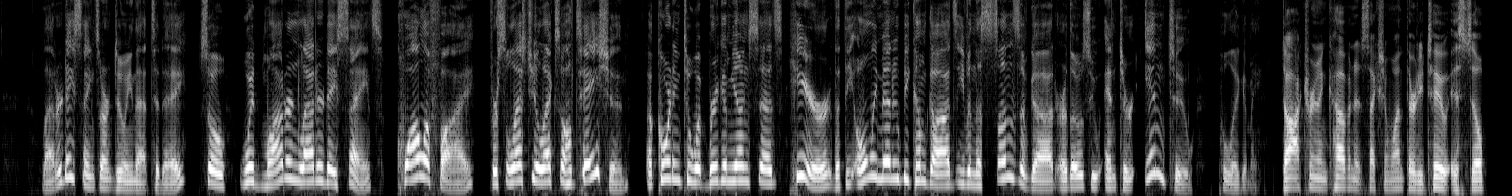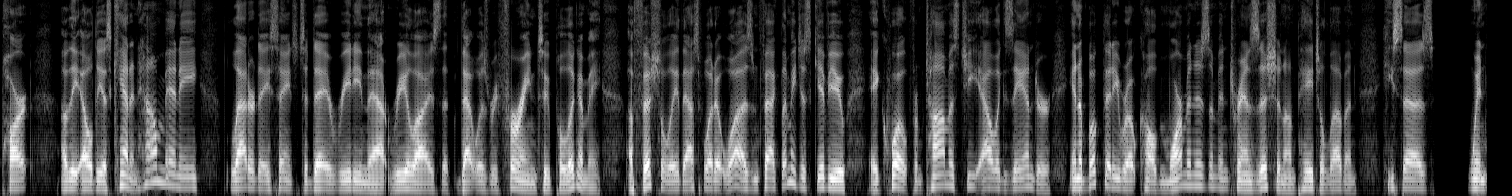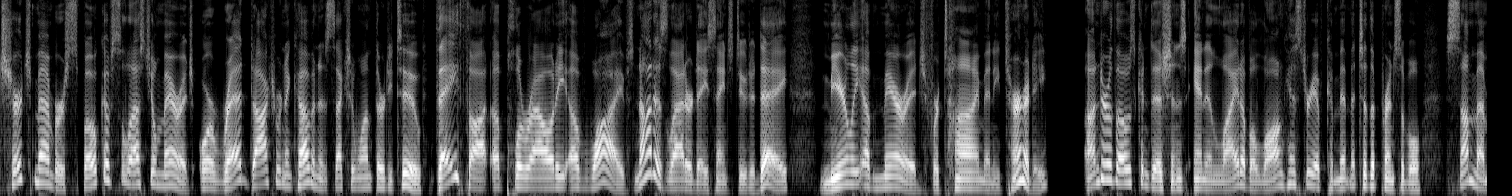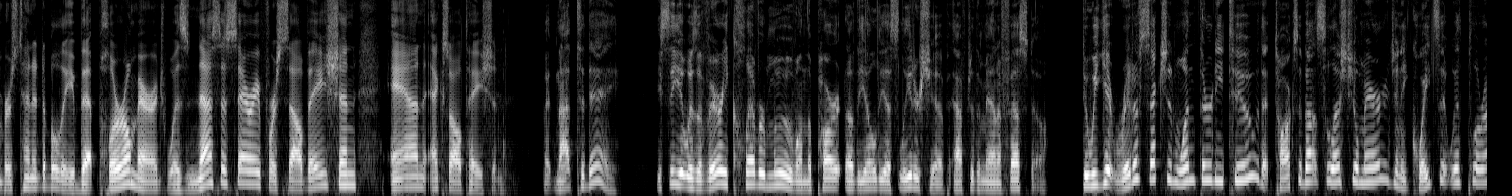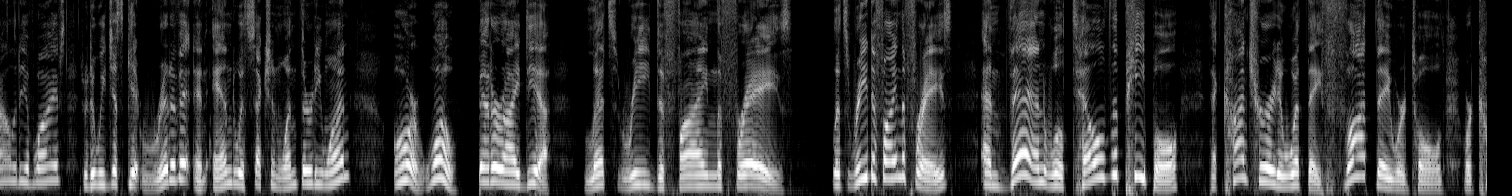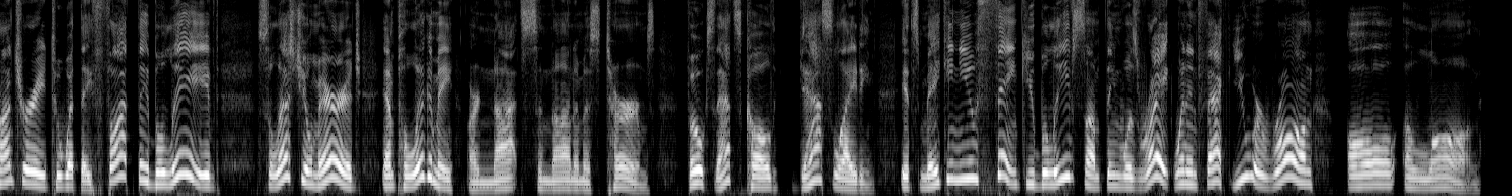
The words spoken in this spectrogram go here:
Latter day Saints aren't doing that today. So, would modern Latter day Saints qualify for celestial exaltation according to what Brigham Young says here that the only men who become gods, even the sons of God, are those who enter into polygamy. Doctrine and Covenant, section 132, is still part of the LDS canon. How many Latter day Saints today reading that realize that that was referring to polygamy? Officially, that's what it was. In fact, let me just give you a quote from Thomas G. Alexander in a book that he wrote called Mormonism in Transition on page 11. He says, when church members spoke of celestial marriage or read Doctrine and Covenants, section 132, they thought a plurality of wives, not as Latter day Saints do today, merely of marriage for time and eternity. Under those conditions, and in light of a long history of commitment to the principle, some members tended to believe that plural marriage was necessary for salvation and exaltation. But not today. You see, it was a very clever move on the part of the LDS leadership after the manifesto. Do we get rid of section 132 that talks about celestial marriage and equates it with plurality of wives? Or do we just get rid of it and end with section 131? Or, whoa, better idea. Let's redefine the phrase. Let's redefine the phrase, and then we'll tell the people that contrary to what they thought they were told, or contrary to what they thought they believed, celestial marriage and polygamy are not synonymous terms. Folks, that's called gaslighting. It's making you think you believe something was right when in fact you were wrong all along.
